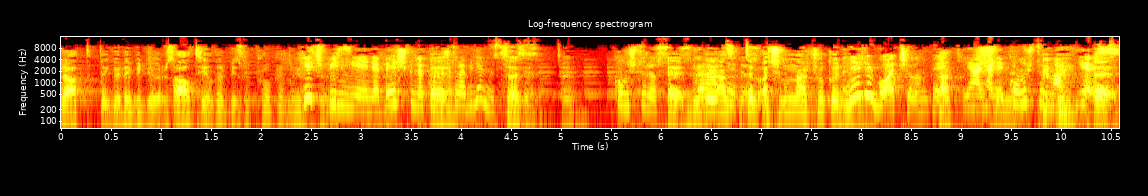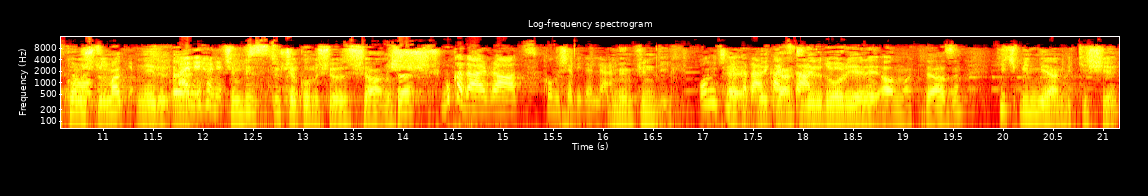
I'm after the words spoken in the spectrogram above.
rahatlıkla görebiliyoruz. 6 yıldır biz bu programı Hiç yürütüyoruz. bilmeyene beş günde konuşturabilir misiniz? Tabii, tabii. Konuşturuyorsunuz. Evet, burada garanti ediyorsunuz. tabii açılımlar çok önemli. Nedir bu açılım peki? Ha, yani hani şimdi- konuşturmak yes. Evet, no konuşturmak değil. nedir? Evet. Hani hani Şimdi biz Türkçe konuşuyoruz şu anda. şş, bu kadar rahat konuşabilirler. Mümkün değil. Onun için ne kadar, kaç beklentileri saat doğru gerekiyor? yere almak lazım. Hiç bilmeyen bir kişi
